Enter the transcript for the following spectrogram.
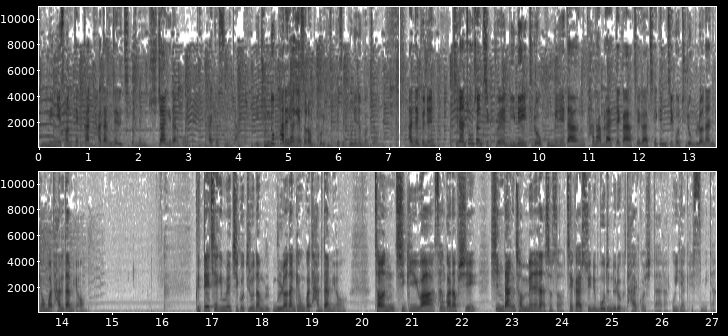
국민이 선택한 다당제를 지키는 수장이라고 밝혔습니다. 이 중도파를 향해서 러브콜을 계속해서 보내는 거죠. 안 대표는 지난 총선 직후에 리베이트로 국민의당 탄압을 할 때가 제가 책임지고 뒤로 물러난 경우와 다르다며 그때 책임을 지고 뒤로 물러난 경우가 다르다며 전 직위와 상관없이 신당 전면에 나서서 제가 할 수 있는 모든 노력을 다할 것이다 라고 이야기를 했습니다.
